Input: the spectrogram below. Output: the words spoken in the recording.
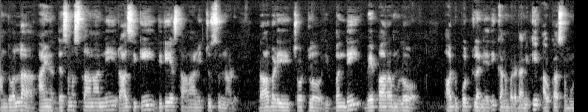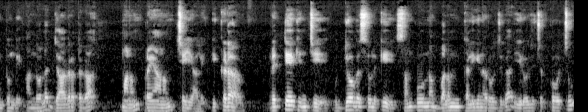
అందువల్ల ఆయన దశమ స్థానాన్ని రాశికి ద్వితీయ స్థానాన్ని చూస్తున్నాడు. రాబడి చోట్లో ఇబ్బంది వ్యాపారంలో ఆటుపోట్లు అనేది కనబడడానికి అవకాశం ఉంటుంది. అందువల్ల జాగ్రత్తగా మనం ప్రయాణం చేయాలి. ఇక్కడ ప్రత్యేకించి ఉద్యోగస్తులకి సంపూర్ణ బలం కలిగిన రోజుగా ఈరోజు చెప్పుకోవచ్చు.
